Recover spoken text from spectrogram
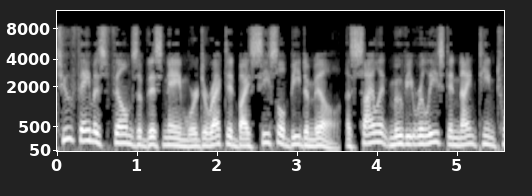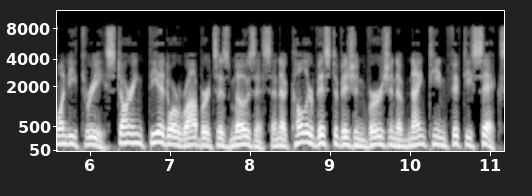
Two famous films of this name were directed by Cecil B. DeMille, a silent movie released in 1923 starring Theodore Roberts as Moses and a color Vistavision version of 1956,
